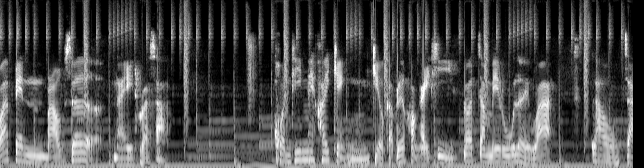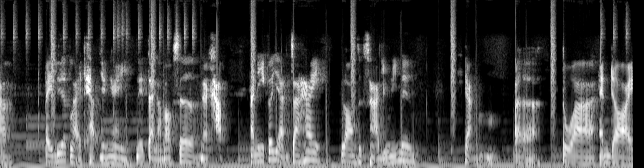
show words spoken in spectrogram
ว่าเป็นเบราว์เซอร์ในโทรศัพท์ คนที่ไม่ค่อยเก่งเกี่ยวกับเรื่องของ IT ก็จะไม่รู้เลยว่าเราจะ ไปเลือกหลายแท็บยังไงในแต่ละเบราว์เซอร์นะครับ อันนี้ก็อยากจะให้ลองศึกษาอยู่นิดนึง อย่างตัว Android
